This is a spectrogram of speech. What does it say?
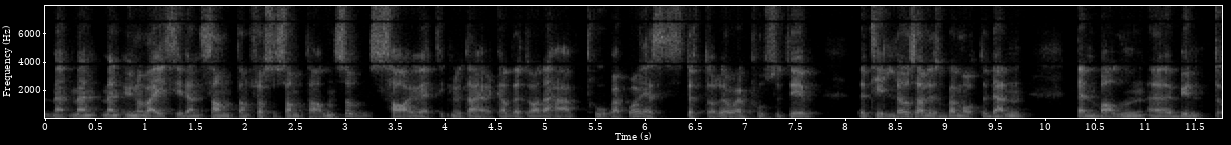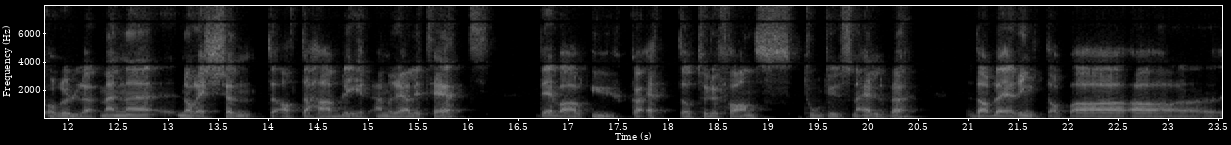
men, men, men, underveis i den samtalen, første samtalen så sa jo jeg til Knut Eirik at vet du hva, det her tror jeg på, jeg støtter det og er positiv til det. Og så har liksom på en måte den den ballen eh, begynte å rulle. Men eh, når jeg skjønte at det her blir en realitet, det var uka etter Tour de France 2011. Da ble jeg ringt opp av, av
